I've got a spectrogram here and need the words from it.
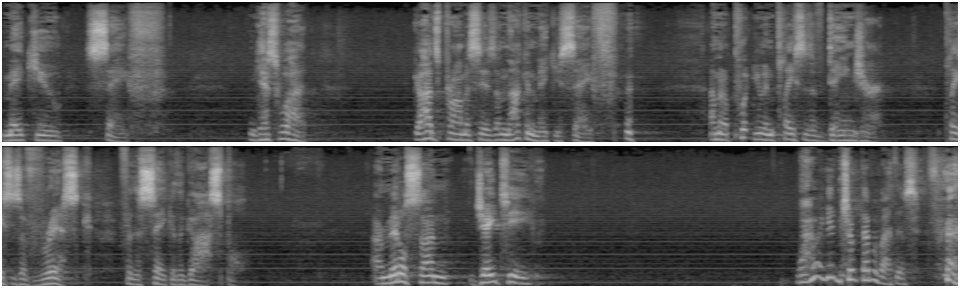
make you safe. And guess what? God's promise is I'm not going to make you safe. I'm going to put you in places of danger, places of risk for the sake of the gospel. Our middle son, JT, why am I getting choked up about this?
